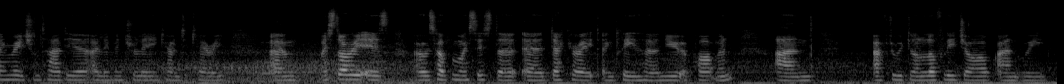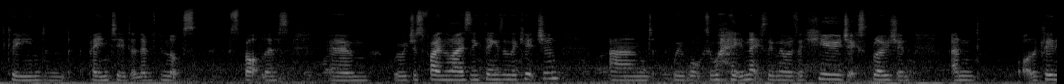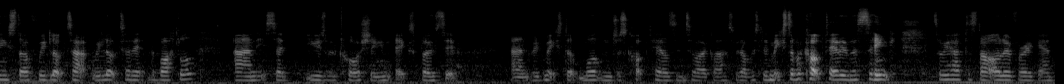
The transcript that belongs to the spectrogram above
I'm Rachel Tadia. I live in Tralee County Kerry. Um, my story is I was helping my sister uh, decorate and clean her new apartment, and after we'd done a lovely job and we cleaned and painted and everything looks spotless, um, we were just finalising things in the kitchen, and we walked away. Next thing there was a huge explosion, and all the cleaning stuff we looked at, we looked at it, the bottle, and it said use with caution, explosive and we'd mixed up more than just cocktails into our glass. We'd obviously mixed up a cocktail in the sink, so we had to start all over again.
